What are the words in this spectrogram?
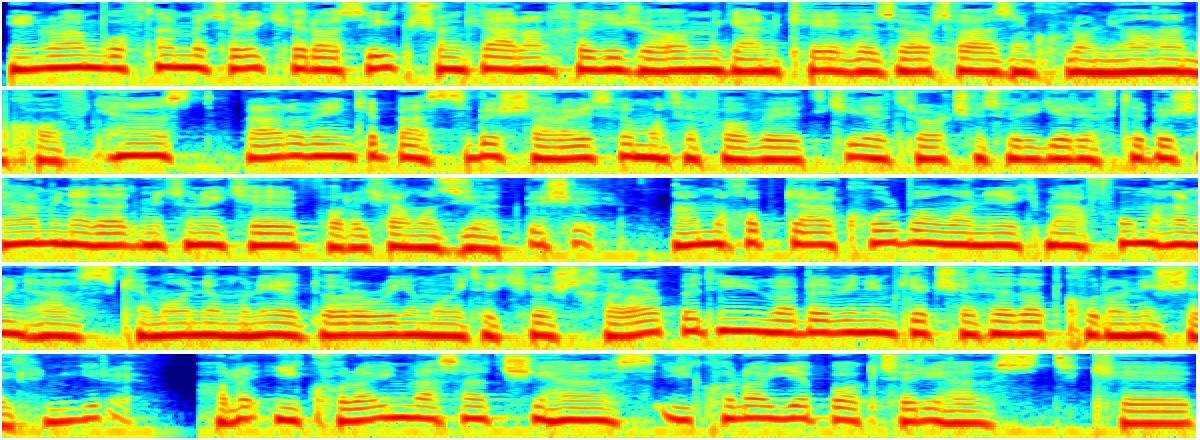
این رو هم گفتم به طور کلاسیک چون که الان خیلی جاها میگن که هزار تا از این کلونی ها هم کافی هست. به علاوه اینکه بسته به شرایط متفاوت که ادرار چطوری گرفته بشه همین عدد می‌تونه که بالا کم و زیاد بشه. اما خب در کل به عنوان یک مفهوم همین هست که ما نمونه ادرار رو روی محیط کشت قرار بدیم و ببینیم که چه تعداد کلونی شکل می‌گیره. حالا E. coli این وسط چی هست؟ E. coli یه باکتری هست که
